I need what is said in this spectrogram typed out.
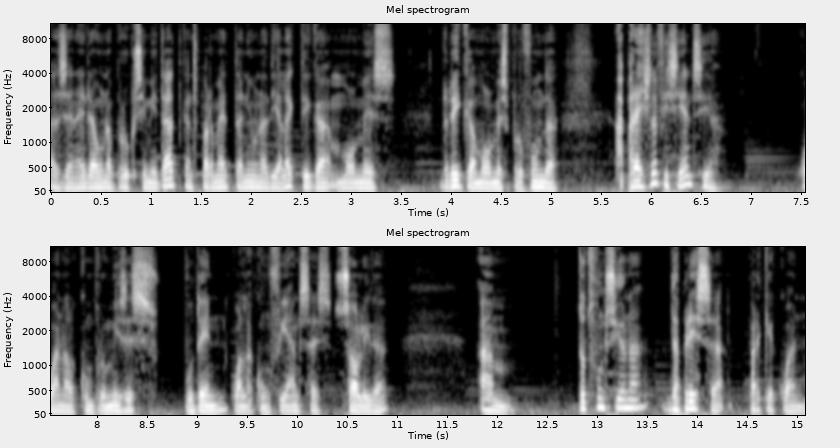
es genera una proximitat que ens permet tenir una dialèctica molt més rica, molt més profunda. Apareix l'eficiència. Quan el compromís és potent, quan la confiança és sòlida, amb tot funciona de pressa perquè quan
